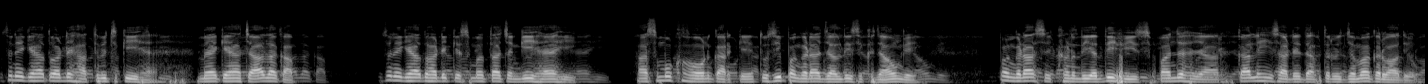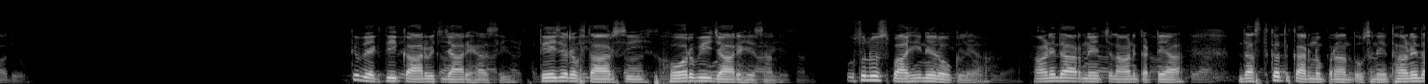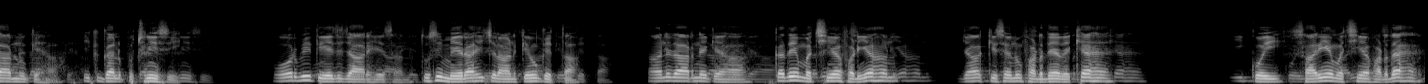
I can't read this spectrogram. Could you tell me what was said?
ਉਸਨੇ ਕਿਹਾ, ਤੁਹਾਡੇ ਹੱਥ ਵਿੱਚ ਕੀ ਹੈ? ਮੈਂ ਕਿਹਾ, ਚਾਹ ਦਾ ਕੱਪ। ਉਸਨੇ ਕਿਹਾ, ਤੁਹਾਡੀ ਕਿਸਮਤ ਤਾਂ ਚੰਗੀ ਹੈ ਹੀ। ਹਸਮੁਖ ਹੋਣ ਕਰਕੇ ਤੁਸੀਂ ਭੰਗੜਾ ਜਲਦੀ ਸਿੱਖ ਜਾਓਗੇ। ਭੰਗੜਾ ਸਿੱਖਣ ਦੀ ਅੱਧੀ ਫੀਸ 5000 ਕੱਲ ਹੀ ਸਾਡੇ ਦਫ਼ਤਰ ਵਿੱਚ ਜਮ੍ਹਾਂ ਕਰਵਾ ਦਿਓ। ਇੱਕ ਵਿਅਕਤੀ ਕਾਰ ਵਿੱਚ ਜਾ ਰਿਹਾ ਸੀ, ਤੇਜ਼ ਰਫ਼ਤਾਰ ਸੀ, ਹੋਰ ਵੀ ਜਾ ਰਹੇ ਸਨ। ਉਸ ਨੂੰ ਸਿਪਾਹੀ ਨੇ ਰੋਕ ਲਿਆ। ਥਾਣੇਦਾਰ ਨੇ ਚਲਾਨ ਕੱਟਿਆ। ਦਸਤਖਤ ਕਰਨ ਉਪਰੰਤ ਉਸਨੇ ਥਾਣੇਦਾਰ ਨੂੰ ਕਿਹਾ, ਇੱਕ ਗੱਲ ਪੁੱਛਣੀ ਸੀ। ਹੋਰ ਵੀ ਤੇਜ਼ ਜਾ ਰਹੇ ਸਨ। ਤੁਸੀਂ ਮੇਰਾ ਹੀ ਚਲਾਨ ਕਿਉਂ ਕੀਤਾ? ਥਾਣੇਦਾਰ ਨੇ ਕਿਹਾ, ਕਦੇ ਮੱਛੀਆਂ ਫੜੀਆਂ ਹਨ? ਜਾਂ ਕਿਸੇ ਨੂੰ ਫੜਦਿਆਂ ਵੇਖਿਆ ਹੈ ਕੀ ਕੋਈ ਸਾਰੀਆਂ ਮੱਛੀਆਂ ਫੜਦਾ ਹੈ?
